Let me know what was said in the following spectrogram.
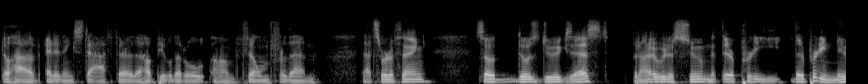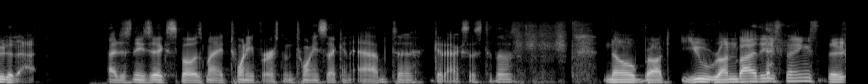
They'll have editing staff there. They'll have people that'll um, film for them, that sort of thing. So those do exist, but I would assume that they're pretty they're pretty new to that. I just need to expose my 21st and 22nd ab to get access to those. No, Brock, you run by these things. They're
